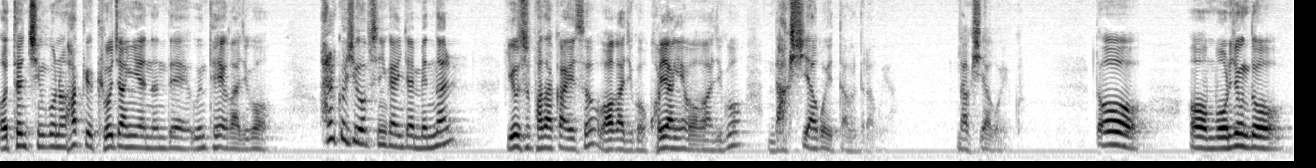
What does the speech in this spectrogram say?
어떤 친구는 학교 교장이었는데 은퇴해 가지고 할 것이 없으니까 이제 맨날 여수 바닷가에서 와 가지고 고향에 와 가지고 낚시하고 있다 그러더라고요. 낚시하고 있고. 또 어, 뭐 어느 정도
